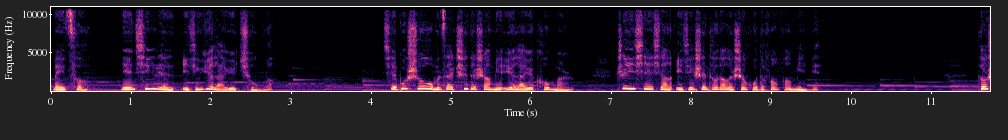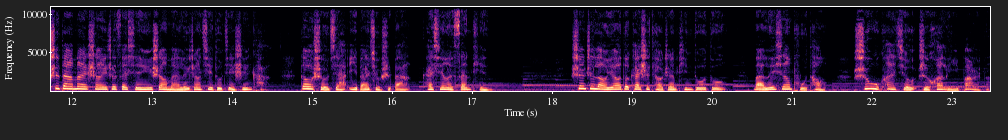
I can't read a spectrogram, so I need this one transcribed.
没错，年轻人已经越来越穷了。且不说我们在吃的上面越来越抠门儿。这一现象已经渗透到了生活的方方面面。同事大麦上一周在闲鱼上买了一张季度健身卡，到手价一百九十八，开心了三天。甚至老妖都开始挑战拼多多，买了一箱葡萄，十五块九只坏了一半呢。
